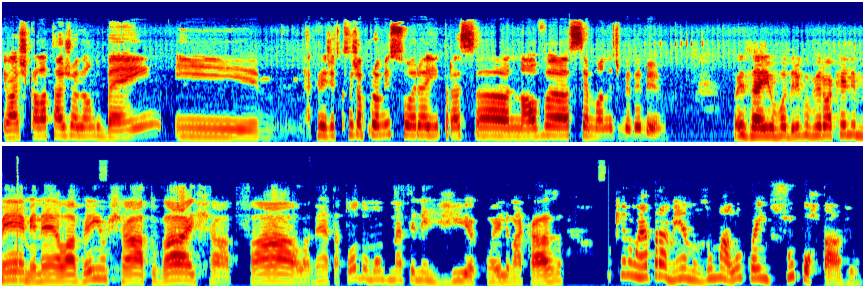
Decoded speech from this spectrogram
Eu acho que ela tá jogando bem e acredito que seja promissora aí para essa nova semana de BBB. Pois é, e o Rodrigo virou aquele meme, né? Lá vem o chato, vai chato, fala, né? Tá todo mundo nessa energia com ele na casa, o que não é para menos. O maluco é insuportável.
